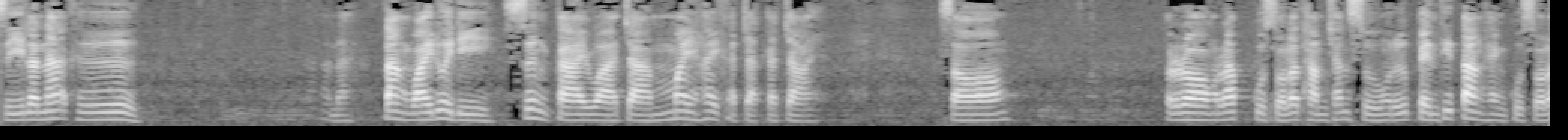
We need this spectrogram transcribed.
ศีลณะคือนะ ตั้งไว้ด้วยดี ซึ่งกายวาจาไม่ให้กระจัดกระจายสองรองรับกุศลธรรมชั้นสูง หรือเป็นที่ตั้งแห่งกุศล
